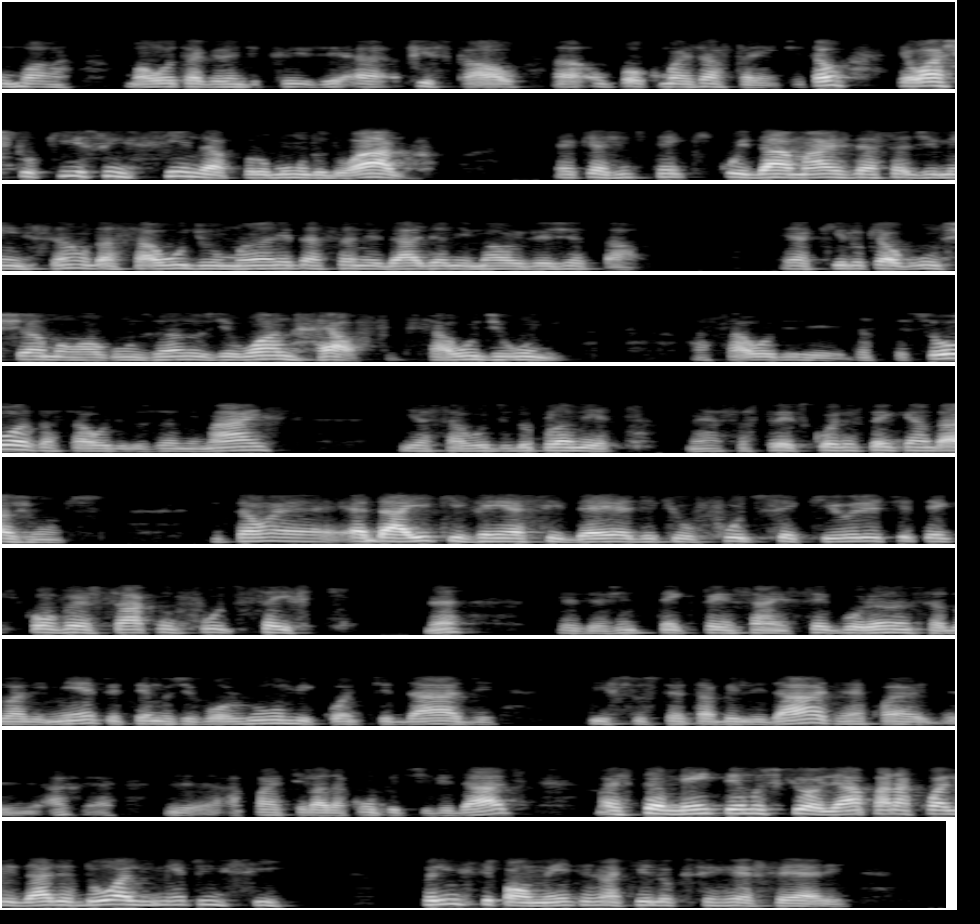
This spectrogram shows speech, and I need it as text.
uma, uma outra grande crise uh, fiscal uh, um pouco mais à frente. Então, eu acho que o que isso ensina para o mundo do agro é que a gente tem que cuidar mais dessa dimensão da saúde humana e da sanidade animal e vegetal. É aquilo que alguns chamam há alguns anos de One Health, de saúde única. A saúde das pessoas, a saúde dos animais e a saúde do planeta. Né? Essas três coisas têm que andar juntos. Então, é, é daí que vem essa ideia de que o food security tem que conversar com food safety né? Quer dizer, a gente tem que pensar em segurança do alimento em termos de volume, quantidade e sustentabilidade, né, a, parte lá da competitividade, mas também temos que olhar para a qualidade do alimento em si, principalmente naquilo que se refere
